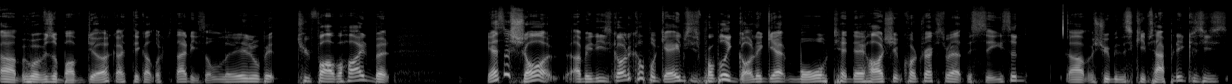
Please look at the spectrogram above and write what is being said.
um whoever's above Dirk. I think I looked at that. He's a little bit too far behind, but he has a shot. I mean, he's got a couple of games. He's probably gonna get more ten day hardship contracts throughout this season. Um, assuming this keeps happening, because he's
